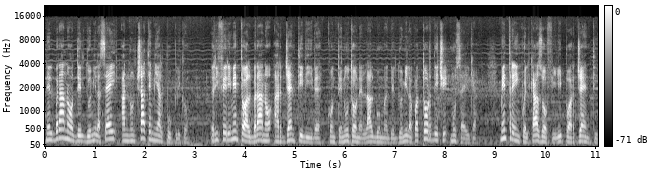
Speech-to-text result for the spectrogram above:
nel brano del 2006 Annunciatemi al pubblico. Riferimento al brano Argenti Vive, contenuto nell'album del 2014 Museica. Mentre in quel caso Filippo Argenti,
